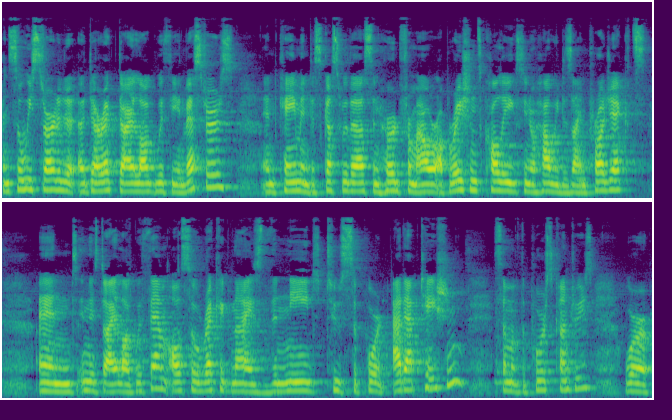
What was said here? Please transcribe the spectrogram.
And so we started a, direct dialogue with the investors and came and discussed with us and heard from our operations colleagues, you know, how we design projects and in this dialogue with them also recognized the need to support adaptation. Some of the poorest countries were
